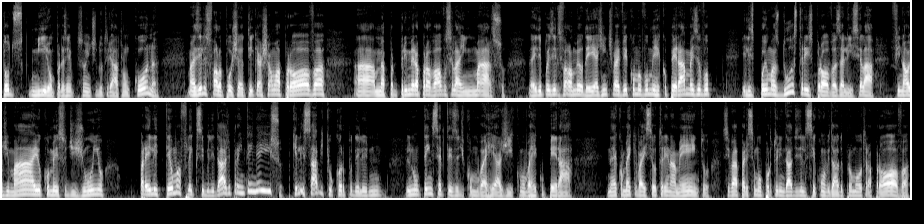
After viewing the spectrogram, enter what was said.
todos miram, por exemplo, principalmente do triatlon Kona, mas eles falam, poxa, eu tenho que achar uma prova, a minha pr- primeira prova-alvo, sei lá, em março. Daí depois eles falam, meu, daí a gente vai ver como eu vou me recuperar, mas eu vou... Eles põem umas duas, três provas ali, sei lá, final de maio, começo de junho, para ele ter uma flexibilidade para entender isso. Porque ele sabe que o corpo dele ele não, ele não tem certeza de como vai reagir, como vai recuperar, né? Como é que vai ser o treinamento, se vai aparecer uma oportunidade dele ser convidado para uma outra prova,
